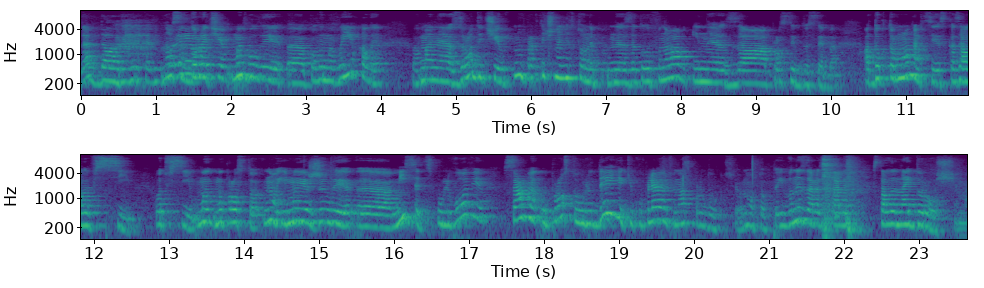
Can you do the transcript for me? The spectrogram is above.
да? Да. Перевірка відносин. Крим. До речі, ми були, е, коли ми виїхали, в мене з родичів ну, практично ніхто не, не зателефонував і не запросив до себе. А доктор Моновці сказали всі. От всі. Ми, ми просто, ну і ми жили е, місяць у Львові саме у просто у людей, які купляють у нас продукцію. Ну тобто, і вони зараз стали, стали найдорожчими.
